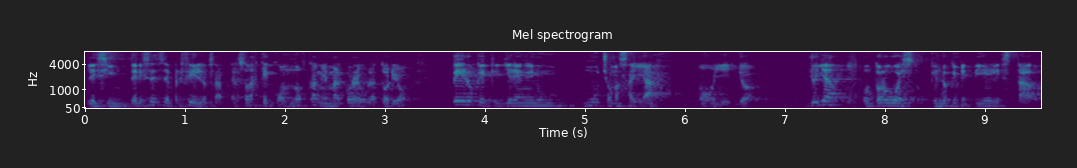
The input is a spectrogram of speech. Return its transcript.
les interesa ese perfil. O sea, personas que conozcan el marco regulatorio, pero que, quieren ir mucho más allá, ¿no? Y yo, yo ya otorgo esto, que es lo que me pide el Estado.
